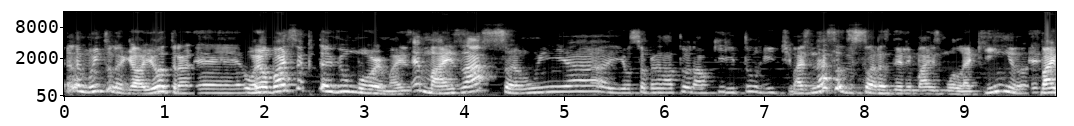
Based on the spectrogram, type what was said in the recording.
Ela é muito legal. E outra, é, o Hellboy sempre teve humor, mas é mais a ação e, a, e o sobrenatural que irrita o ritmo. Mas nessas histórias dele mais molequinho, vai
